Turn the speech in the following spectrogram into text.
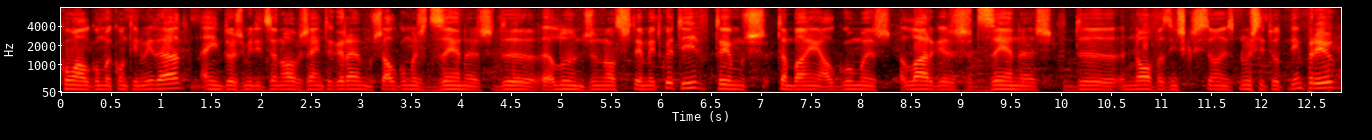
com alguma continuidade. Em 2019 já integramos algumas dezenas de alunos no nosso sistema educativo. Temos também algumas largas dezenas de novas inscrições no Instituto de Emprego.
